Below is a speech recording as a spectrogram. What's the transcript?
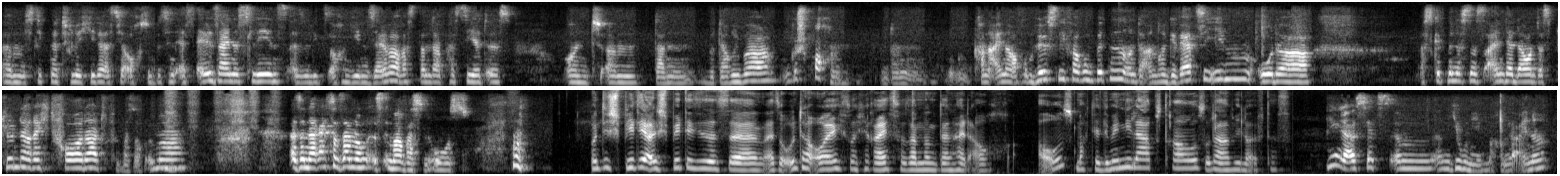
Ähm, es liegt natürlich, jeder ist ja auch so ein bisschen SL seines Lebens, also liegt es auch in jedem selber, was dann da passiert ist. Und ähm, dann wird darüber gesprochen. Und dann kann einer auch um Hilfslieferung bitten und der andere gewährt sie ihm. Oder es gibt mindestens einen, der dauernd das Plünderrecht fordert, für was auch immer. Also in der Rechtsversammlung ist immer was los. Und die spielt ihr, spielt ihr dieses, äh, also unter euch, solche Reichsversammlungen dann halt auch aus? Macht ihr Mini-Labs draus oder wie läuft das? Ja, ist jetzt im, im, Juni machen wir eine.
